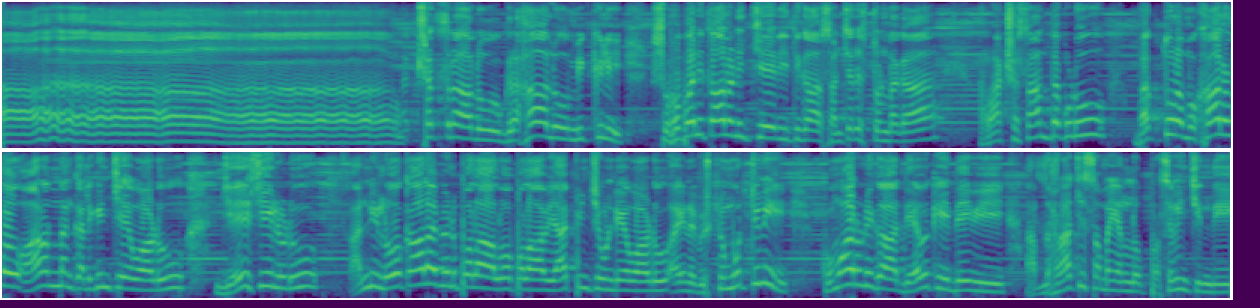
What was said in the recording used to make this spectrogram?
ఆ నక్షత్రాలు గ్రహాలు మిక్కిలి శుభఫలితాలనిచ్చే రీతిగా సంచరిస్తుండగా రాక్షసాంతకుడు భక్తుల ముఖాలలో ఆనందం కలిగించేవాడు జయశీలుడు అన్ని లోకాల వెలుపల లోపల వ్యాపించి ఉండేవాడు అయిన విష్ణుమూర్తిని కుమారునిగా దేవకీదేవి అర్ధరాత్రి సమయంలో ప్రసవించింది.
